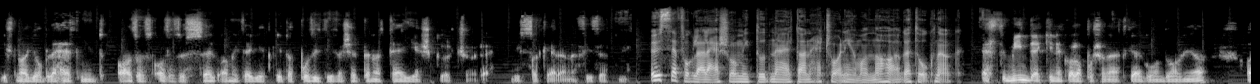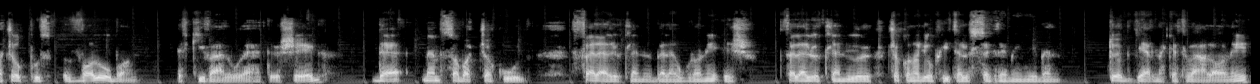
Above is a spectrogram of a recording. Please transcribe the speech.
is nagyobb lehet, mint az az, az az összeg, amit egyébként a pozitív esetben a teljes kölcsönre vissza kellene fizetni. Összefoglalásról mit tudnál tanácsolni a Manna hallgatóknak? Ezt mindenkinek alaposan át kell gondolnia. A Csok valóban egy kiváló lehetőség, de nem szabad csak úgy felelőtlenül beleugrani, és felelőtlenül csak a nagyobb hitelösszeg reményében több gyermeket vállalni,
